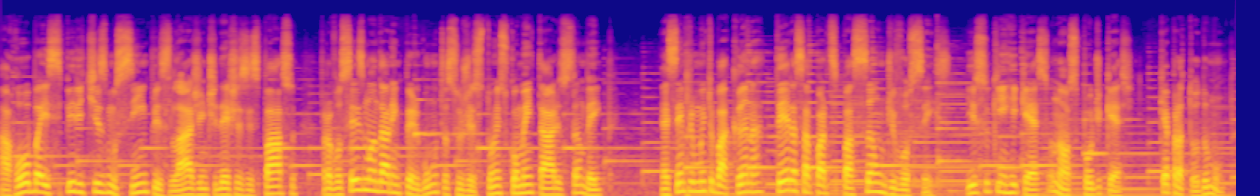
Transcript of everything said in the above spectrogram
arroba Espiritismo Simples, lá a gente deixa esse espaço para vocês mandarem perguntas, sugestões, comentários também. É sempre muito bacana ter essa participação de vocês. Isso que enriquece o nosso podcast, que é para todo mundo.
